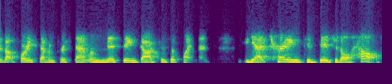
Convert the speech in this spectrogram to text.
about 47% were missing doctor's appointments, yet turning to digital health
